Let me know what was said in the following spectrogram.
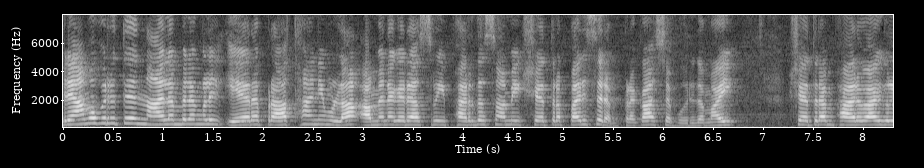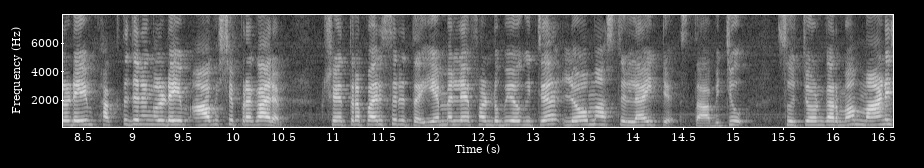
രാമപുരത്തെ നാലമ്പലങ്ങളിൽ ഏറെ പ്രാധാന്യമുള്ള അമനകര ശ്രീ ഭരതസ്വാമി ക്ഷേത്ര പരിസരം പ്രകാശപൂരിതമായി. ക്ഷേത്രം ഭാരവാഹികളുടെയും ഭക്തജനങ്ങളുടെയും ആവശ്യപ്രകാരം ക്ഷേത്ര പരിസരത്ത് എം എൽ എ ഫണ്ട് ഉപയോഗിച്ച് ലോ മാസ്റ്റ് ലൈറ്റ് സ്ഥാപിച്ചു. സ്വിച്ച് ഓൺ കർമ്മം മാണി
